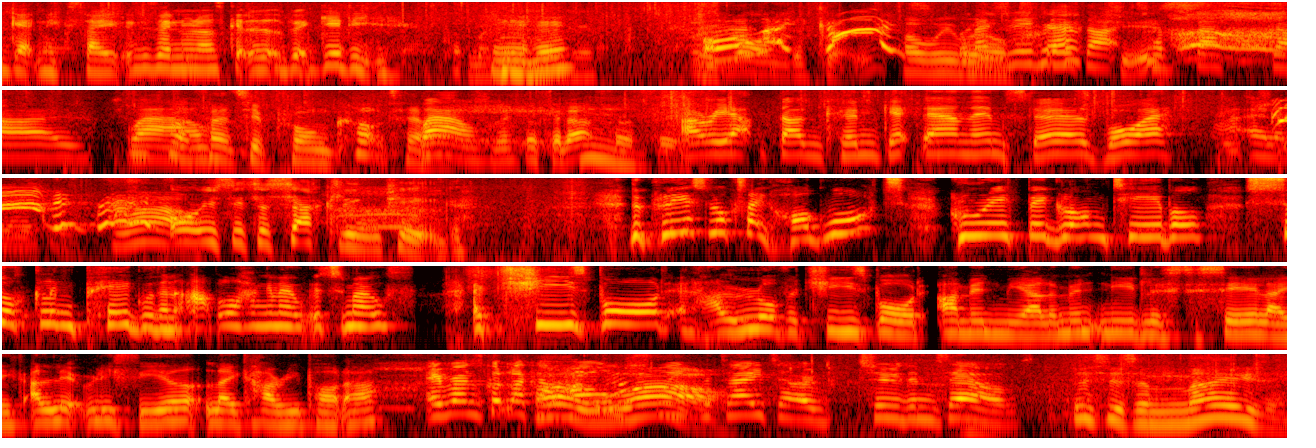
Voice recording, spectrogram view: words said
I'm getting excited. Does anyone else get a little bit giddy? Mm-hmm. Oh, oh my God! Oh, we will. Imagine if there's that Practice. Tabasco. I Wow. fancy a prawn cocktail. Wow. actually. Look at that hmm. for. Hurry up, Duncan. Get down them stairs, boy. Or is it a suckling pig? The place looks like Hogwarts. Great big long table, suckling pig with an apple hanging out its mouth, a cheese board, and I love a cheese board. I'm in my element, needless to say. Like, I literally feel like Harry Potter. Everyone's got like a Oh, whole wow. sweet potato to themselves. This is amazing.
